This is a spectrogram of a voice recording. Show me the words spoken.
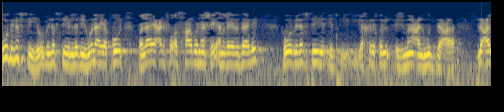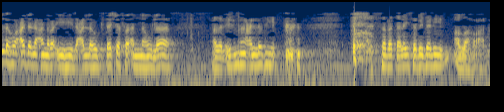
هو بنفسه هو بنفسه الذي هنا يقول ولا يعرف أصحابنا شيئا غير ذلك هو بنفسه يخرق الإجماع المدعى. لعله عدل عن رأيه لعله اكتشف أنه لا. هذا الإجماع الذي ثبت ليس بدليل. الله أعلم.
